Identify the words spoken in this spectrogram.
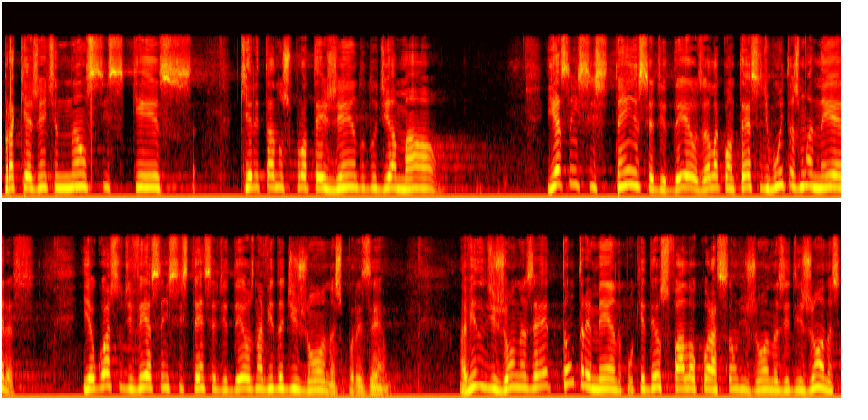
para que a gente não se esqueça que Ele está nos protegendo do dia mal. E essa insistência de Deus, ela acontece de muitas maneiras. E eu gosto de ver essa insistência de Deus na vida de Jonas, por exemplo. A vida de Jonas é tão tremendo, porque Deus fala ao coração de Jonas e diz: Jonas,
